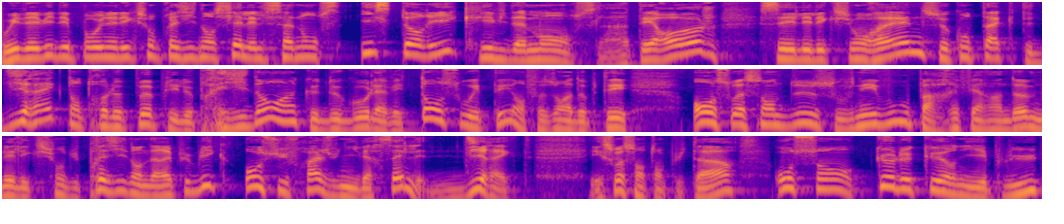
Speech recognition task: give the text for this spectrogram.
Oui, David, et pour une élection présidentielle, elle s'annonce historique. Évidemment, cela interroge. C'est l'élection reine, ce contact direct entre le peuple et le président, hein, que De Gaulle avait tant souhaité en faisant adopter en 62, souvenez-vous, par référendum, l'élection du président de la République au suffrage universel direct. Et 60 ans plus tard, on sent que le cœur n'y est plus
